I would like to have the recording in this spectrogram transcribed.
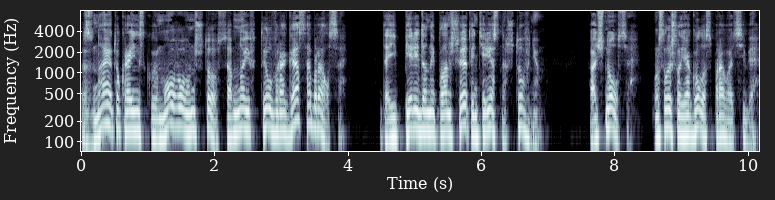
Знает украинскую мову, он что, со мной в тыл врага собрался? Да и переданный планшет, интересно, что в нем? Очнулся. Услышал я голос справа от себя.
